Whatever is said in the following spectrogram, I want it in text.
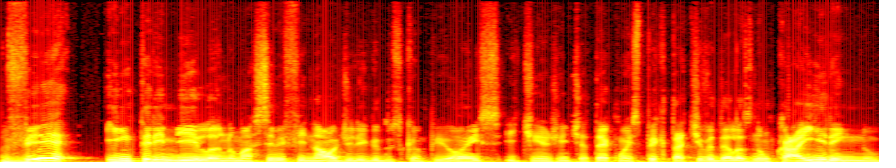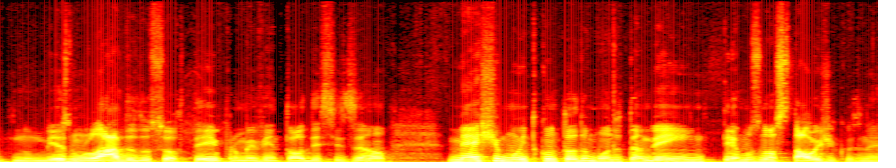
ver Inter e Milan numa semifinal de Liga dos Campeões, e tinha gente até com a expectativa delas não caírem no, no mesmo lado do sorteio para uma eventual decisão, mexe muito com todo mundo também em termos nostálgicos, né?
